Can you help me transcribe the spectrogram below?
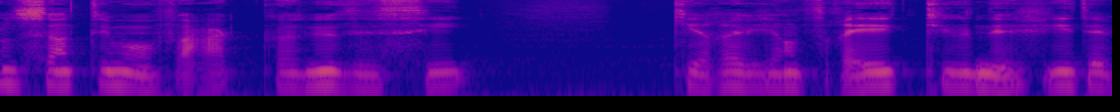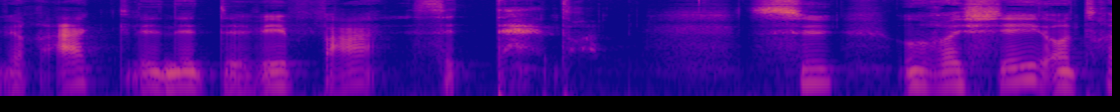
un sentiment vague nous ici qui reviendrait qu'une vie de miracle ne devait pas s'éteindre. C'est un rocher entre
